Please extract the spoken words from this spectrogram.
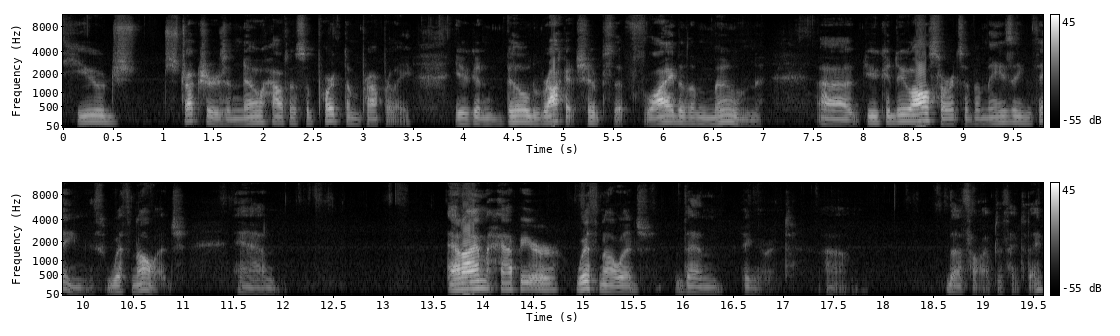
huge structures and know how to support them properly. You can build rocket ships that fly to the moon. Uh, you can do all sorts of amazing things with knowledge, and and I'm happier with knowledge than ignorant. Um, that's all I have to say today.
